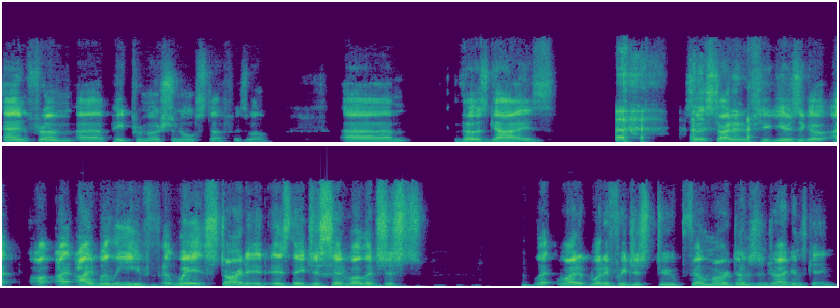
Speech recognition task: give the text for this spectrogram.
and from uh, paid promotional stuff as well. Um, those guys. So it started a few years ago. I, I I believe the way it started is they just said, well, let's just let what what if we just do film our Dungeons and Dragons game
